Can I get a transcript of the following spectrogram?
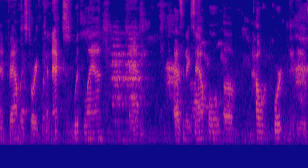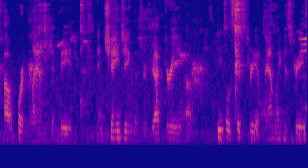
and family story connects with land, and as an example of how important it is, how important land can be in changing the trajectory of people's history, of family histories,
